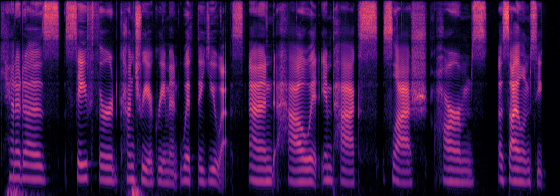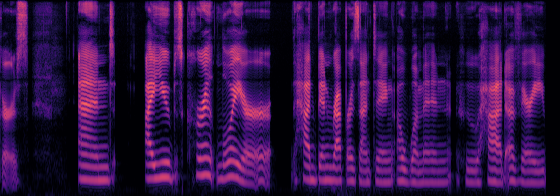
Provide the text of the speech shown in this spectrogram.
Canada's Safe Third Country Agreement with the US and how it impacts slash harms asylum seekers. And Ayoob's current lawyer had been representing a woman who had a very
